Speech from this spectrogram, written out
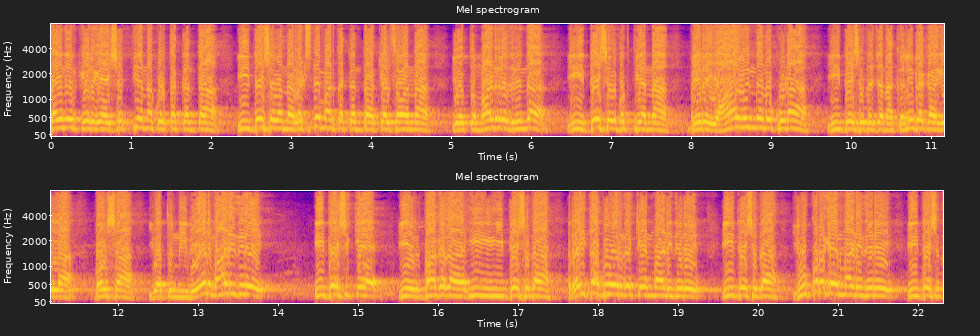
ಸೈನಿಕರಿಗೆ ಶಕ್ತಿಯನ್ನ ಕೊಡ್ತಕ್ಕಂತ ಈ ದೇಶವನ್ನ ರಕ್ಷಣೆ ಮಾಡ್ತಕ್ಕಂತ ಕೆಲಸವನ್ನ ಇವತ್ತು ಮಾಡಿರೋದ್ರಿಂದ ಈ ದೇಶದ ಭಕ್ತಿಯನ್ನ ಬೇರೆ ಯಾರಿಂದನೂ ಕೂಡ ಈ ದೇಶದ ಜನ ಕಲಿಬೇಕಾಗಿಲ್ಲ. ಬಹುಶಃ ಇವತ್ತು ನೀವೇನ್ ಮಾಡಿದಿರಿ? ಈ ದೇಶಕ್ಕೆ, ಈ ಭಾಗದ, ಈ ದೇಶದ ರೈತಾಪಿ ವರ್ಗಕ್ಕೆ ಏನ್ ಮಾಡಿದಿರಿ? ಈ ದೇಶದ ಯುವಕರಿಗೆ ಏನ್ ಮಾಡಿದಿರಿ? ಈ ದೇಶದ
